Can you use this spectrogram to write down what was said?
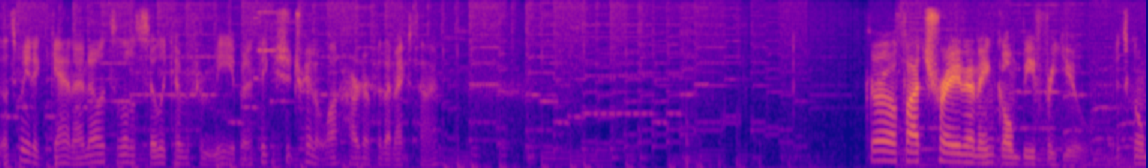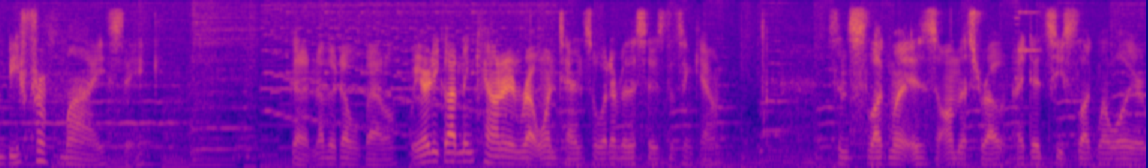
Let's meet again. I know it's a little silly coming from me, but I think you should train a lot harder for the next time. Girl, if I train, it ain't gonna be for you. It's gonna be for my sake. Got another double battle. We already got an encounter in Route 110, so whatever this is doesn't count. Since Slugma is on this route, I did see Slugma while we were,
